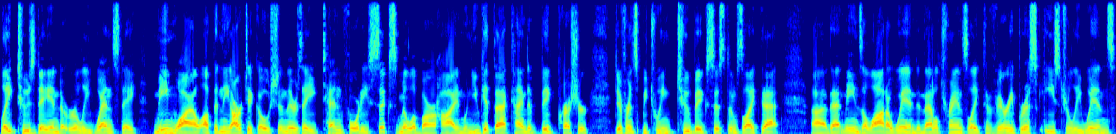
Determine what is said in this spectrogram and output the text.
late Tuesday into early Wednesday. Meanwhile, up in the Arctic Ocean, there's a 1046 millibar high. And when you get that kind of big pressure difference between two big systems like that, uh, that means a lot of wind, and that'll translate to very brisk easterly winds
